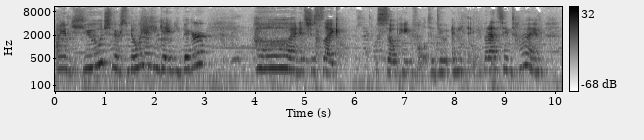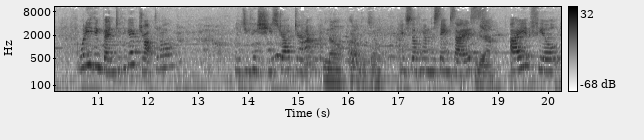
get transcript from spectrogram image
I am huge. There's no way I can get any bigger. and it's just like so painful to do anything. But at the same time, what do you think, Ben? Do you think I've dropped it all? Like, do you think she's dropped or no? No, I don't think so. You still think I'm the same size? Yeah. I feel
